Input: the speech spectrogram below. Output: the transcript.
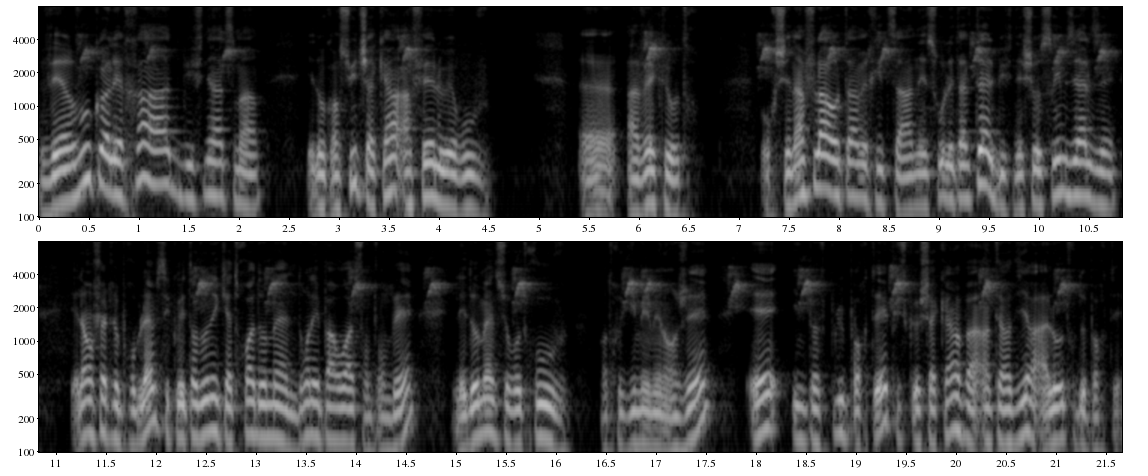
Bifne atzma. Et donc ensuite, chacun a fait le hérouv euh, avec l'autre. Et là, en fait, le problème, c'est que, étant donné qu'il y a trois domaines dont les parois sont tombées, les domaines se retrouvent, entre guillemets, mélangés, et ils ne peuvent plus porter, puisque chacun va interdire à l'autre de porter.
